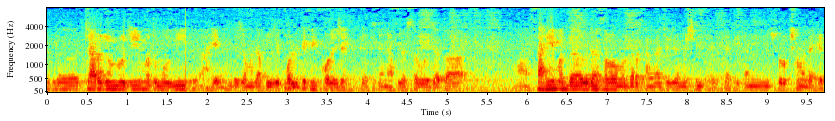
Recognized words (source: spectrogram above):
आपल्याकडं चार जून रोजी मतमोजणी आहे. आणि त्याच्यामध्ये आपलं जे पॉलिटेक्निक कॉलेज आहे त्या ठिकाणी आपल्या सर्व जे आता साही मतदार विधानसभा मतदारसंघाचे जे मशीन्स आहेत त्या ठिकाणी सुरक्षेमध्ये आहेत.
